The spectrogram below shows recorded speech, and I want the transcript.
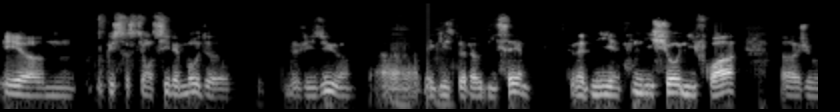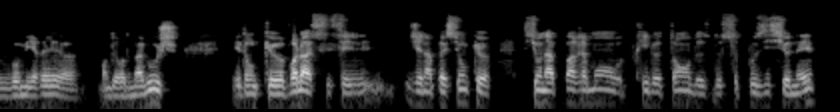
Et, puis ce sont aussi les mots de, de Jésus, hein, euh, l'église de l'Odyssée. Vous n'êtes ni, chaud ni froid, euh, je vous vomirai euh, en dehors de ma bouche. Et donc euh, voilà, c'est, j'ai l'impression que si on n'a pas vraiment pris le temps de, se positionner,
